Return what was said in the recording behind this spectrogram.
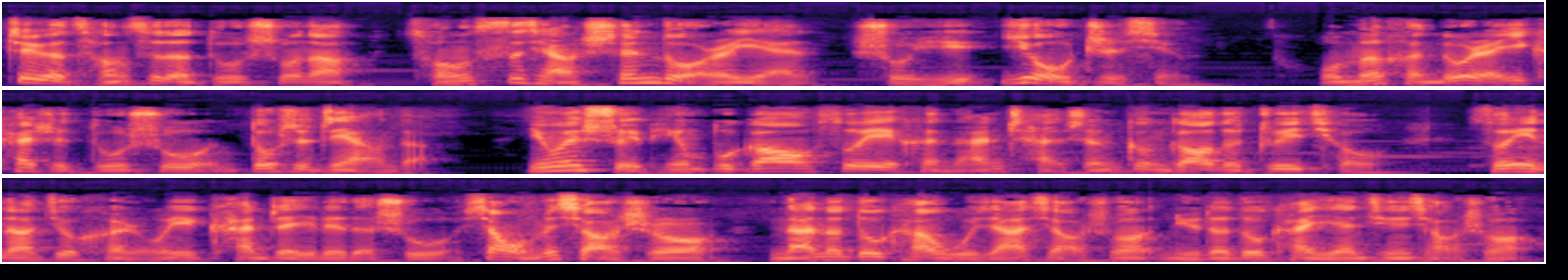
这个层次的读书呢，从思想深度而言，属于幼稚型。我们很多人一开始读书都是这样的。因为水平不高，所以很难产生更高的追求，所以呢就很容易看这一类的书。像我们小时候，男的都看武侠小说，女的都看言情小说，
